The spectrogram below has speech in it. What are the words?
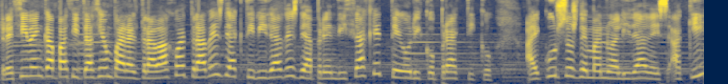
Reciben capacitación para el trabajo a través de actividades de aprendizaje teórico-práctico. Hay cursos de manualidades. Aquí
